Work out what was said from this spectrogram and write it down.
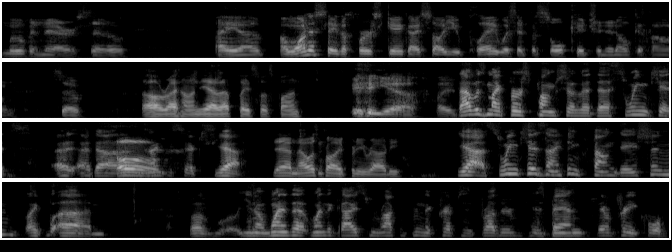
moving there. So I uh, I want to say the first gig I saw you play was at the Soul Kitchen in El Cajon. So Oh, right on. Yeah, that place was fun. yeah, I, That was my first punk show at the Swing Kids at, at uh, Oh. 96. Yeah. Yeah, and that was probably pretty rowdy. Yeah, Swing Kids and I think Foundation, like um well, you know, one of the one of the guys from Rocket from the Crypt, his brother, his band, they were pretty cool.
